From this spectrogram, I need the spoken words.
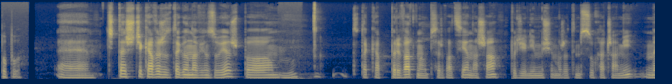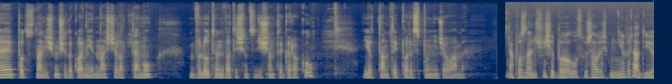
Popo... E, też ciekawe, że do tego nawiązujesz, bo mhm. To taka prywatna obserwacja nasza. Podzielimy się może tym z słuchaczami. My poznaliśmy się dokładnie 11 lat temu, w lutym 2010 roku i od tamtej pory wspólnie działamy. A poznaliśmy się, bo usłyszałeś mnie w radio.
